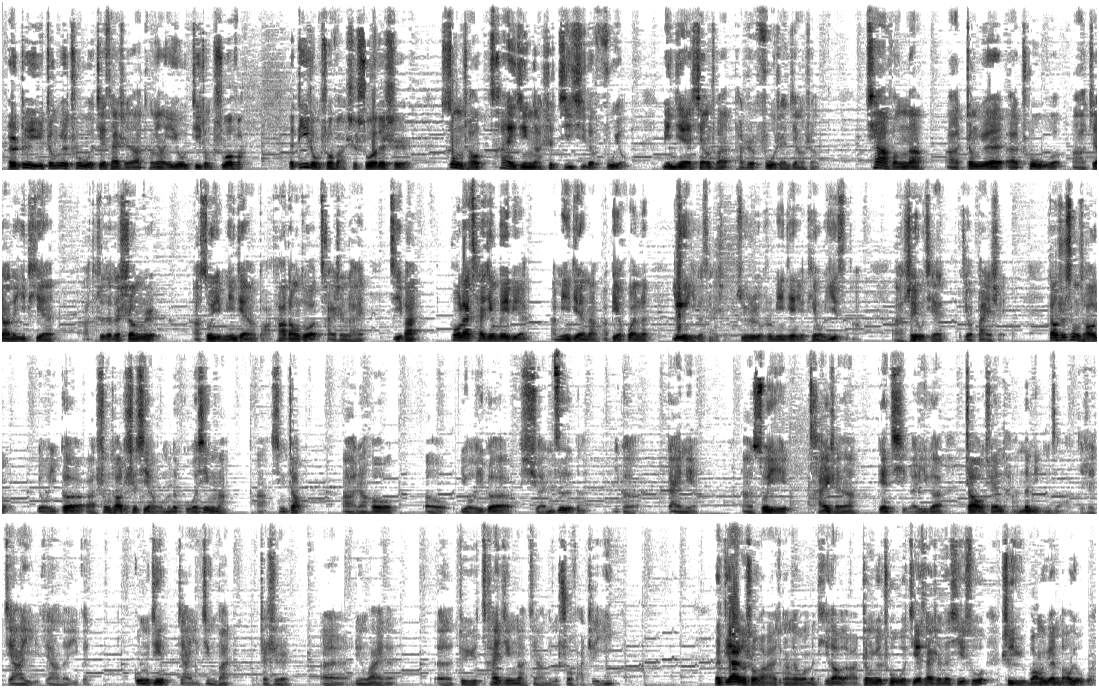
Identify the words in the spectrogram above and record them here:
而对于正月初五接财神啊，同样也有几种说法。那第一种说法是说的是宋朝蔡京啊是极其的富有。民间相传他是父神降生，恰逢呢啊正月呃初五啊这样的一天啊，他是他的生日啊，所以民间啊把他当做财神来祭拜。后来蔡京被贬啊，民间呢啊便换了另一个财神。所以说有时候民间也挺有意思啊啊，谁有钱就要拜谁。当时宋朝有一个呃宋朝的时期啊，我们的国姓嘛啊姓赵啊，然后呃有一个玄字的一个概念。啊，所以财神啊便起了一个赵玄坛的名字啊，这是加以这样的一个恭敬，加以敬拜，这是呃另外的呃对于蔡京啊这样的一个说法之一。那第二个说法啊，就刚才我们提到的啊，正月初五接财神的习俗是与王元宝有关。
